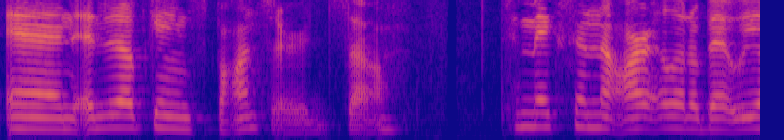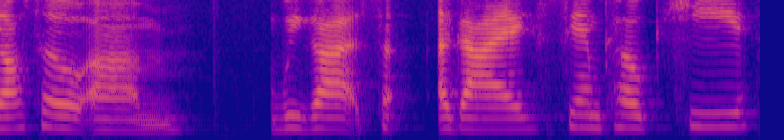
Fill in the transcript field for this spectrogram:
and ended up getting sponsored. So to mix in the art a little bit, we also um, we got a guy Sam Koch. He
